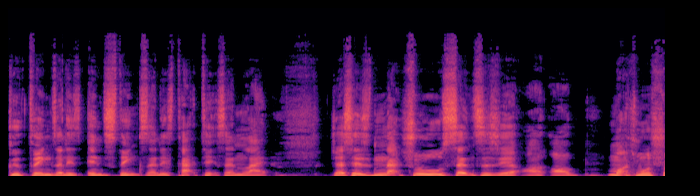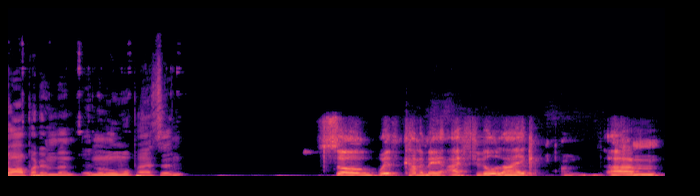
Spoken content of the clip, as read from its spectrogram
good things and his instincts and his tactics and like just his natural senses here are, are much more sharper than the, than the normal person. So with Kaname, I feel like um,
